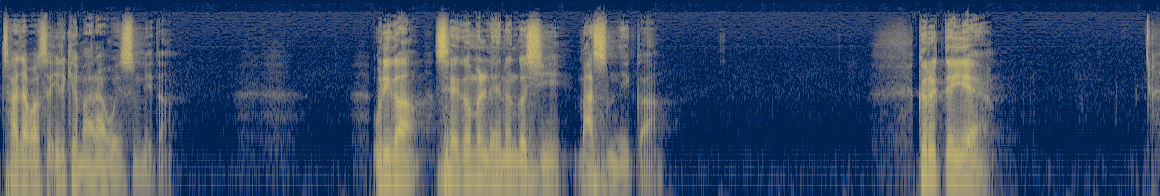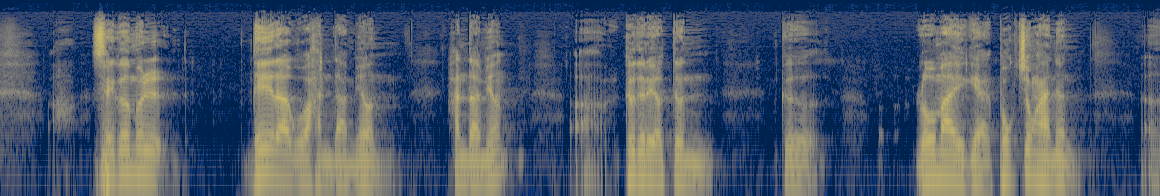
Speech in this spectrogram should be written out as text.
찾아와서 이렇게 말하고 있습니다. 우리가 세금을 내는 것이 맞습니까? 그럴 때에 세금을 내라고 한다면 한다면 아, 그들의 어떤 그 로마에게 복종하는 어,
